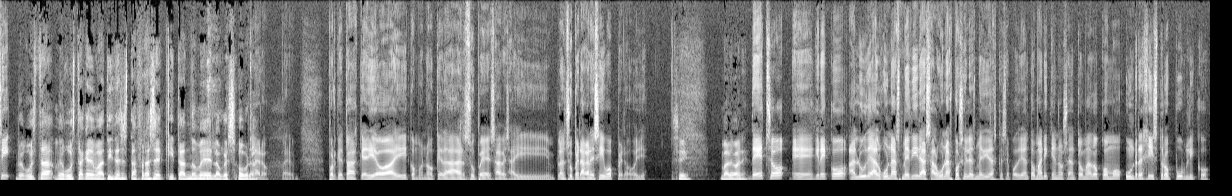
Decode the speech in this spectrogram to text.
Sí, me gusta, me gusta que me matices esta frase quitándome lo que sobra. Claro, eh, porque tú has querido ahí como no quedar súper, ¿sabes? Ahí en plan súper agresivo, pero oye. Sí, vale, vale. De hecho, eh, Greco alude a algunas medidas, algunas posibles medidas que se podrían tomar y que no se han tomado, como un registro público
